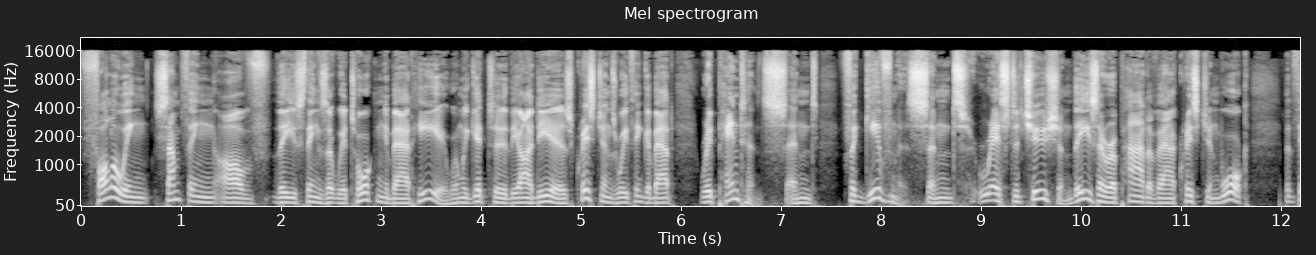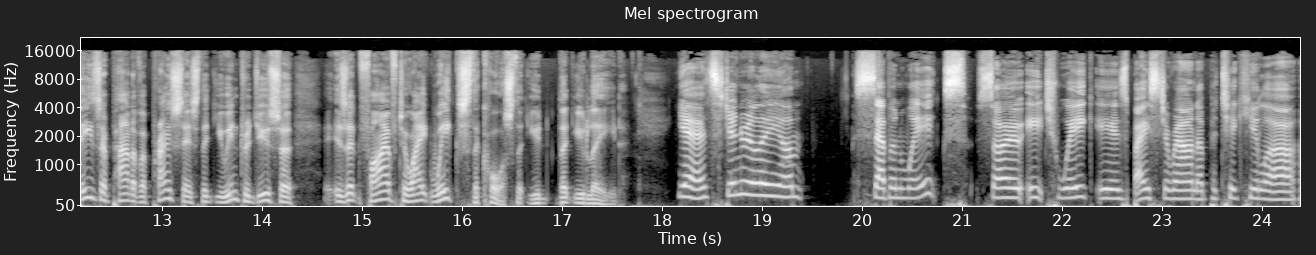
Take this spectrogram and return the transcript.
following something of these things that we're talking about here. When we get to the idea as Christians, we think about repentance and forgiveness and restitution. These are a part of our Christian walk, but these are part of a process that you introduce. A, is it five to eight weeks the course that you that you lead? Yeah, it's generally um, seven weeks. So each week is based around a particular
